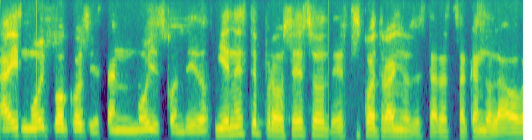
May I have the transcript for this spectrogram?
hay muy pocos y están muy escondidos. Y en este proceso de estos cuatro años de estar sacando la obra,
